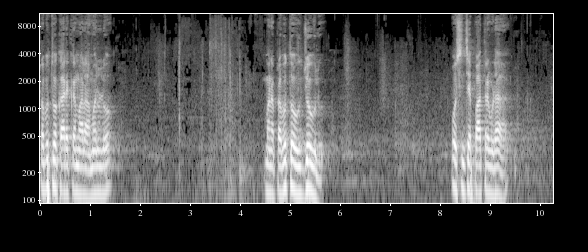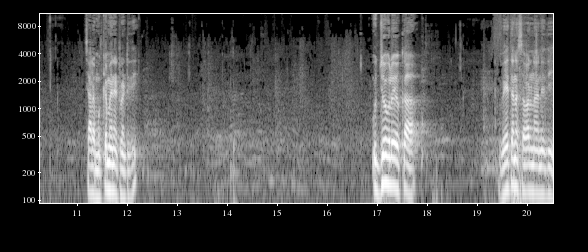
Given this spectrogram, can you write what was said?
ప్రభుత్వ కార్యక్రమాల అమలులో మన ప్రభుత్వ ఉద్యోగులు పోషించే పాత్ర కూడా చాలా ముఖ్యమైనటువంటిది. ఉద్యోగుల యొక్క వేతన సవరణ అనేది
